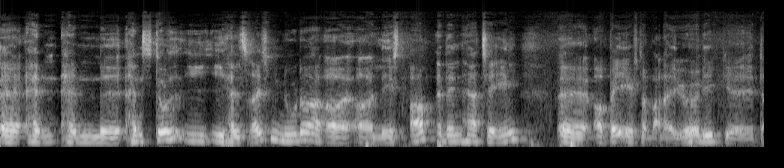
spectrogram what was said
Øh, han, han, øh, han stod i, i 50 minutter og, og læste op af den her tale, øh, og bagefter var der i øvrigt ikke, der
